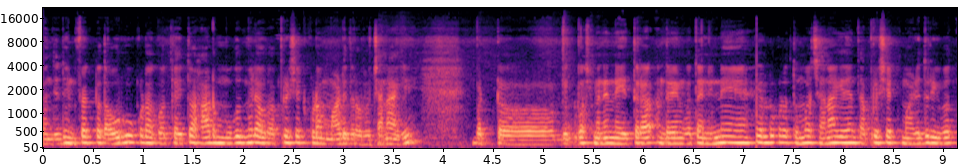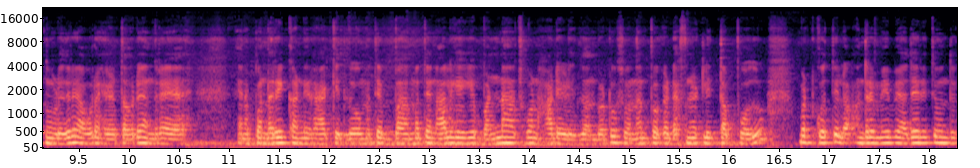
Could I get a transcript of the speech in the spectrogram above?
ಬಂದಿದ್ದು. ಇನ್ಫ್ಯಾಕ್ಟ್ ಅದು ಅವ್ರಿಗೂ ಕೂಡ ಗೊತ್ತಾಯಿತು. ಹಾಡು ಮುಗಿದ್ಮೇಲೆ ಅವ್ರು ಅಪ್ರಿಷಿಯೇಟ್ ಕೂಡ ಮಾಡಿದ್ರು ಅವರು ಚೆನ್ನಾಗಿ. ಬಟ್ ಬಿಗ್ ಬಾಸ್ ಮನೆಯೇ ಈ ಥರ ಅಂದರೆ ಏನು ಗೊತ್ತಾ, ನಿನ್ನೆ ಎಲ್ಲರೂ ಕೂಡ ತುಂಬ ಚೆನ್ನಾಗಿದೆ ಅಂತ ಅಪ್ರಿಷಿಯೇಟ್ ಮಾಡಿದ್ರು. ಇವತ್ತು ನೋಡಿದರೆ ಅವರೇ ಹೇಳ್ತಾವ್ರೆ ಅಂದರೆ, ಏನಪ್ಪ, ನರಿ ಕಣ್ಣೀರು ಹಾಕಿದ್ಲು, ಮತ್ತು ಬ, ಮತ್ತು ನಾಲ್ಗೆಗೆ ಬಣ್ಣ ಹಚ್ಕೊಂಡು ಹಾಡು ಹೇಳಿದ್ಲು ಅಂದ್ಬಿಟ್ಟು. ಸೊ ನನ್ನ ಪಕ್ಕ ಡೆಫಿನೆಟ್ಲಿ ತಪ್ಪೋದು. ಬಟ್ ಗೊತ್ತಿಲ್ಲ, ಅಂದರೆ ಮೇ ಬಿ ಅದೇ ರೀತಿ ಒಂದು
